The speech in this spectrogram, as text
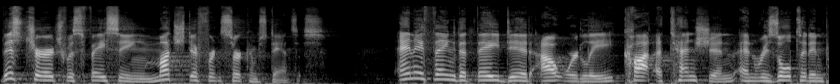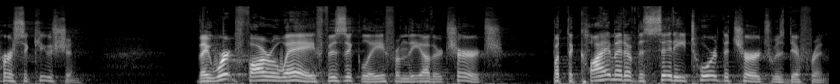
This church was facing much different circumstances. Anything that they did outwardly caught attention and resulted in persecution. They weren't far away physically from the other church, but the climate of the city toward the church was different.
